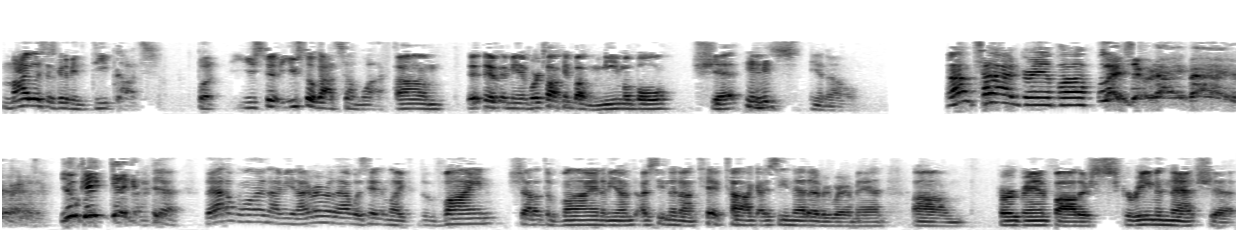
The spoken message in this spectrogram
my list is going to be the deep cuts, but you still you still got some left. Um, i I I mean, if we're talking about memeable shit, Mhm. is you know, I'm tired, Grandpa. Shoot ain't. You keep digging. Yeah, that one. I mean, I remember that was hitting like the Vine. Shout out to Vine. I mean, I've, I've seen that on TikTok. I've seen that everywhere, man. Um, her grandfather screaming that shit.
